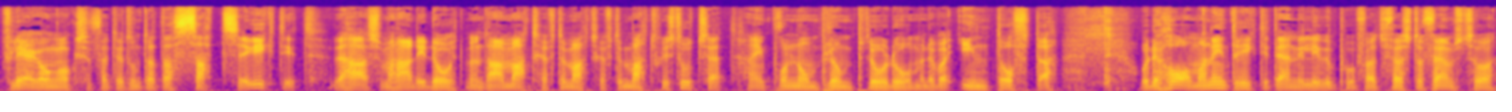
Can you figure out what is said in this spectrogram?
flera gånger också för att jag tror inte att det har satt sig riktigt. Det här som han hade i Dortmund, han match efter match efter match i stort sett. Han gick på någon plump då och då men det var inte ofta. Och det har man inte riktigt än i Liverpool för att först och främst så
